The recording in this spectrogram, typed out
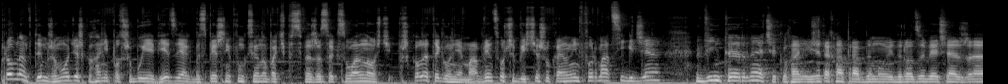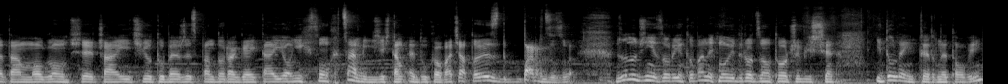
Problem w tym, że młodzież, kochani, potrzebuje wiedzy, jak bezpiecznie funkcjonować w sferze seksualności. W szkole tego nie ma, więc oczywiście szukają informacji gdzie? W internecie, kochani, gdzie tak naprawdę, moi drodzy, wiecie, że tam mogą się czaić youtuberzy z Pandora Gate'a i oni chcą chcami gdzieś tam edukować, a to jest bardzo złe. Dla ludzi niezorientowanych, moi drodzy, no to oczywiście idole internetowi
